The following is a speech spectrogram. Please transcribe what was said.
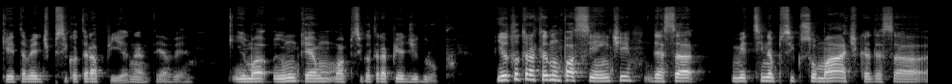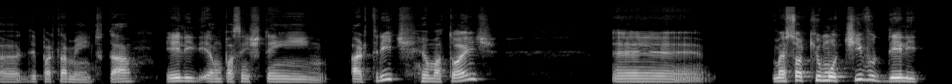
que também é de psicoterapia, né? Tem a ver. E uma, um que é uma psicoterapia de grupo. E eu tô tratando um paciente dessa medicina psicossomática dessa uh, departamento, tá? Ele é um paciente que tem artrite reumatoide, é, mas só que o motivo dele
